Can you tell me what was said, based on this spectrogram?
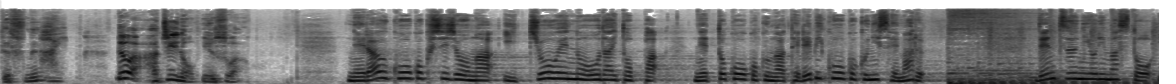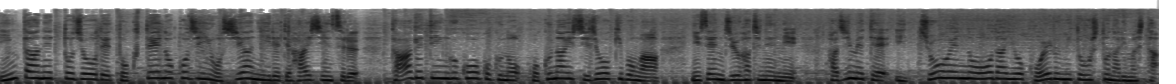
ですね。はい、では、8位のニュースは狙う広告市場が1兆円の大台突破。ネット広告がテレビ広告に迫る。電通によりますとインターネット上で特定の個人を視野に入れて配信するターゲティング広告の国内市場規模が2018年に初めて1兆円の大台を超える見通しとなりました。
